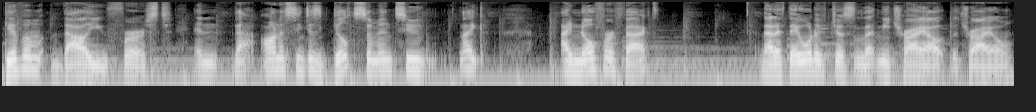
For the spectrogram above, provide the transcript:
Give them value first, and that honestly just guilts them into like I know for a fact that if they would have just let me try out the trial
